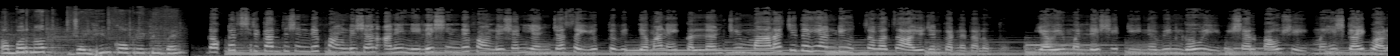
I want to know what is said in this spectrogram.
Ambernath Jai Hind cooperative bank doctor Shrikant Shinde foundation आणि निलेश शिंदे फाउंडेशन यांच्या संयुक्त विद्यमाने कल्याणची मानाची दहीहंडी उत्सवाचं आयोजन करण्यात आलं होतं. यावेळी मल्लेश शेट्टी नवीन गवळी विशाल पावशे महेश गायकवाड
